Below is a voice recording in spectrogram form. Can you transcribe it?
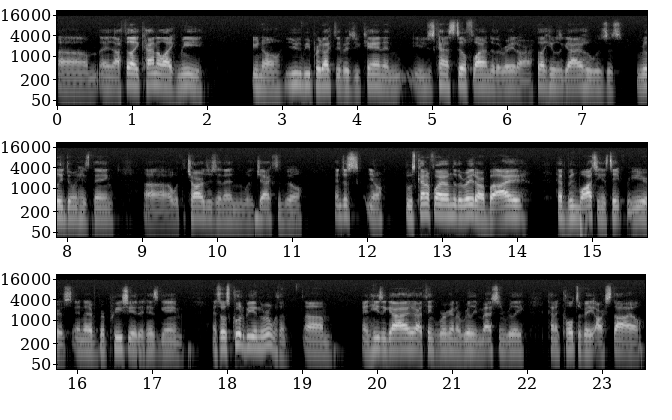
Um, and I feel like kind of like me, you know, you be productive as you can, and you just kind of still fly under the radar. I feel like he was a guy who was just really doing his thing uh, with the Chargers and then with Jacksonville, and just you know, it was kind of fly under the radar. But I have been watching his tape for years, and I've appreciated his game, and so it's cool to be in the room with him. Um, and he's a guy I think we're going to really mesh and really kind of cultivate our style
